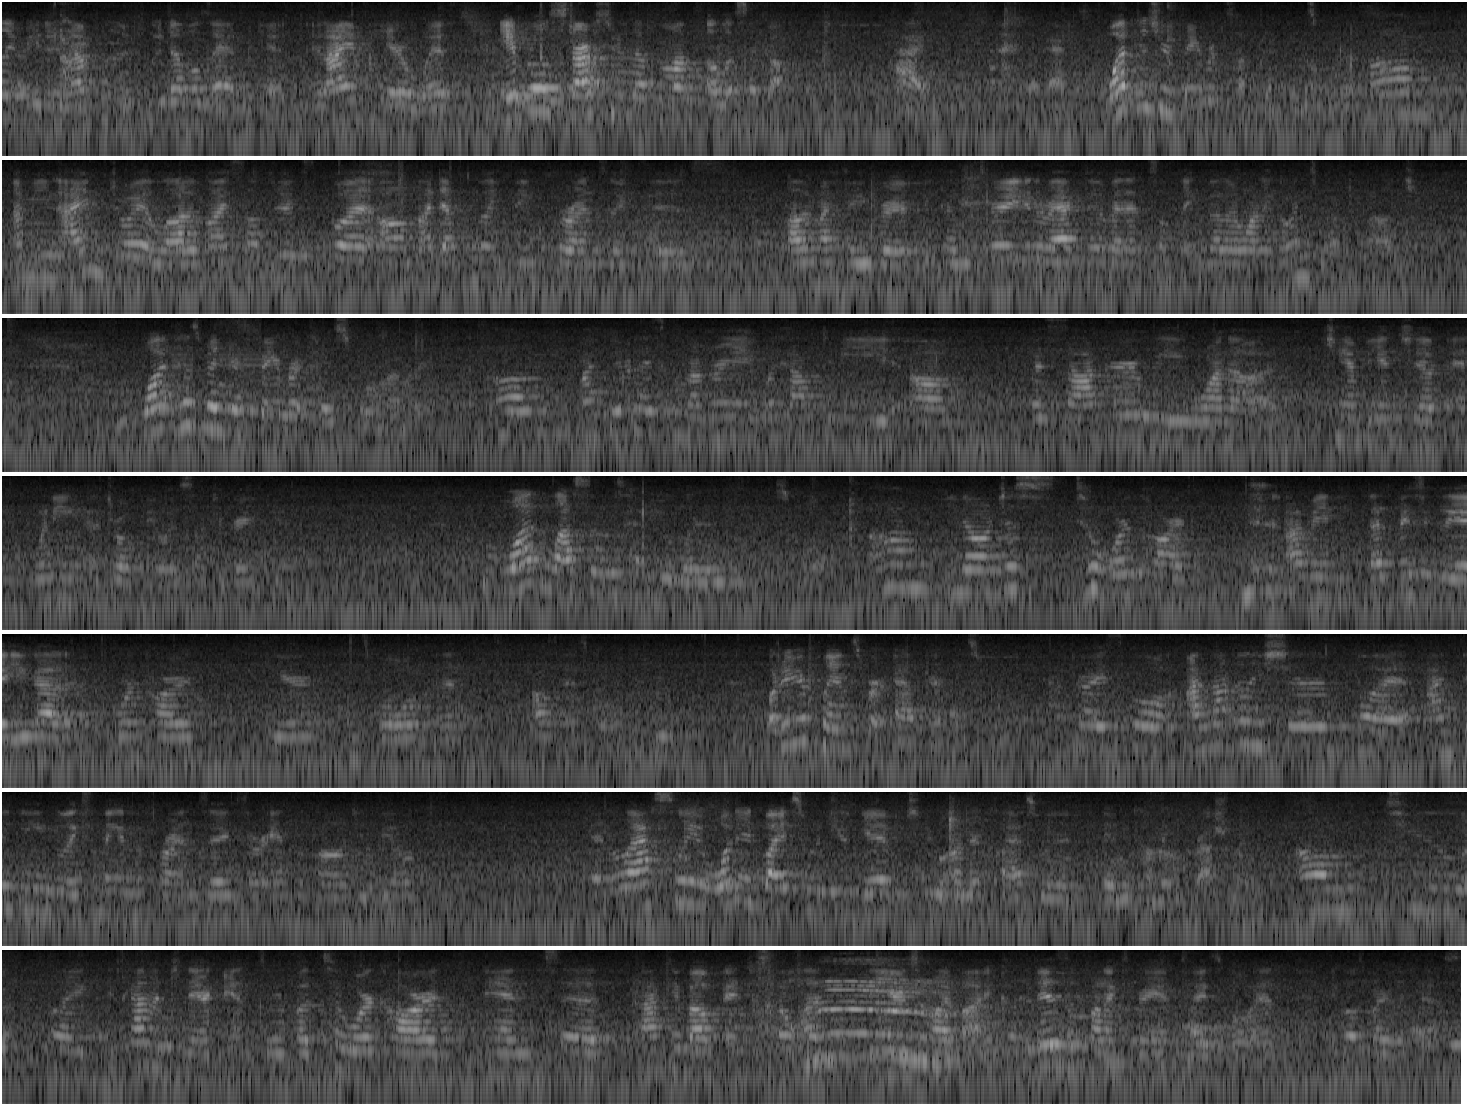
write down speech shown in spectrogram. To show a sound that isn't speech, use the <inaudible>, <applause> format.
Haley and I'm from the Blue Devils Advocate, and I am here with April Star Student of the Month, Alyssa Gall. Hi. Okay. What is your favorite subject in school? Um, I mean, I enjoy a lot of my subjects, but um, I definitely think forensics is probably my favorite because it's very interactive and it's something that I want to go into after college. What has been your favorite high school memory? Um, my favorite high school memory would have to be um, with soccer. We won a championship and winning a trophy was such a great feeling. What lessons have you learned in school? Um, you know, just to work hard. <laughs> I mean, that's basically it. You gotta work hard here in school and then outside of school. What are your plans for after high school? After high school, I'm not really sure, but I'm thinking like something in the forensics or anthropology field. Lastly, what advice would you give to underclassmen and incoming freshmen? Um, to like, it's kind of a generic answer, but to work hard and to not give up and just don't let the years fly by because it is a fun experience, high school, and it goes by really fast.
